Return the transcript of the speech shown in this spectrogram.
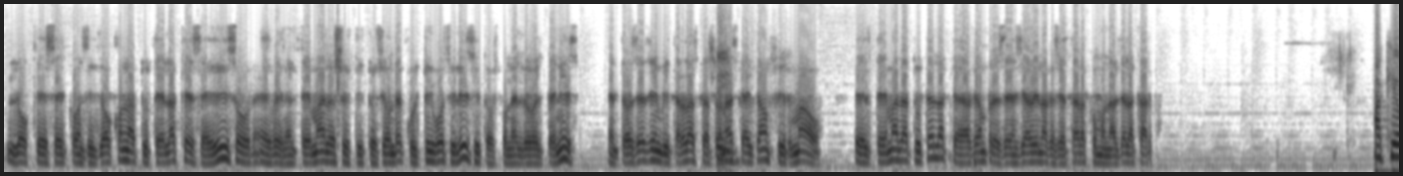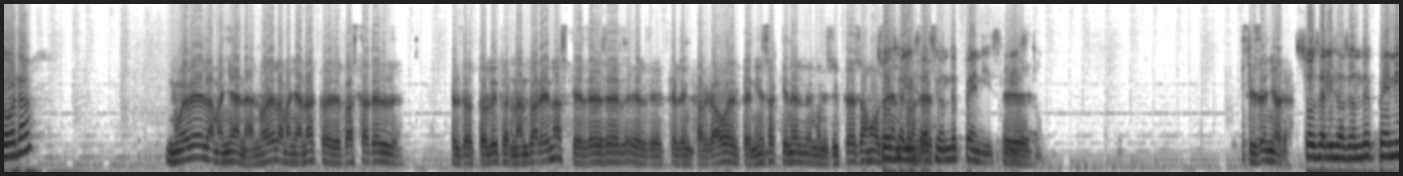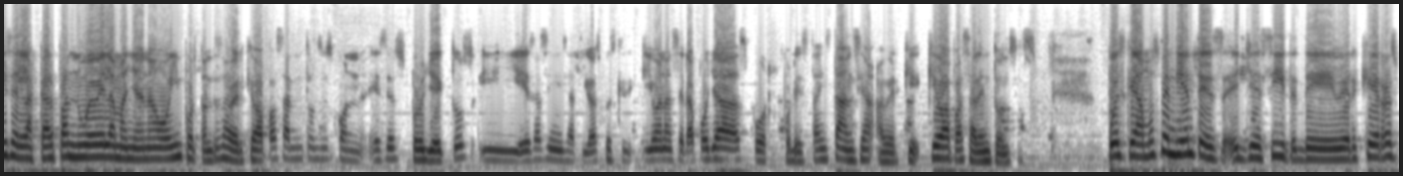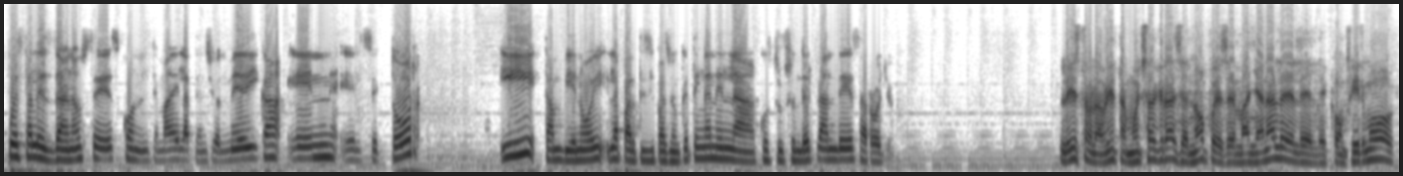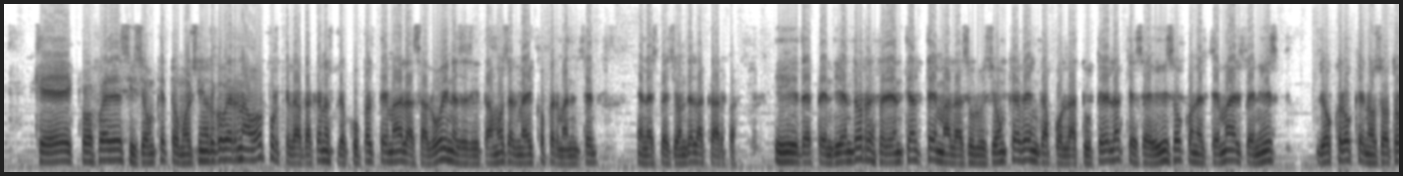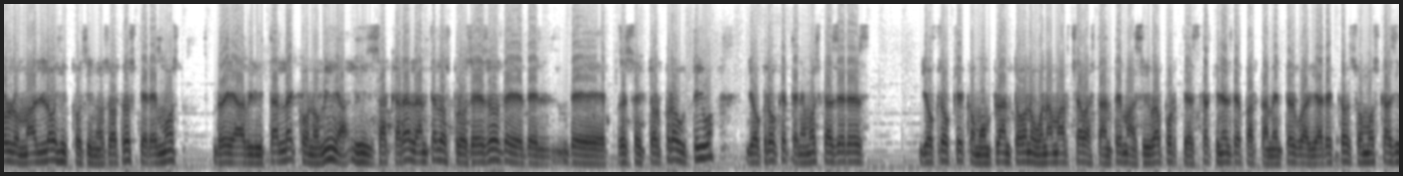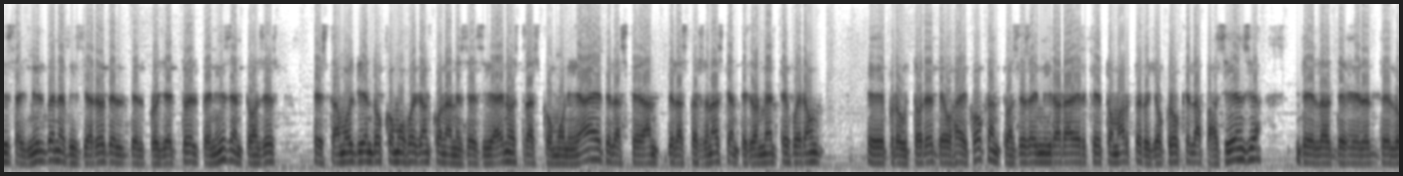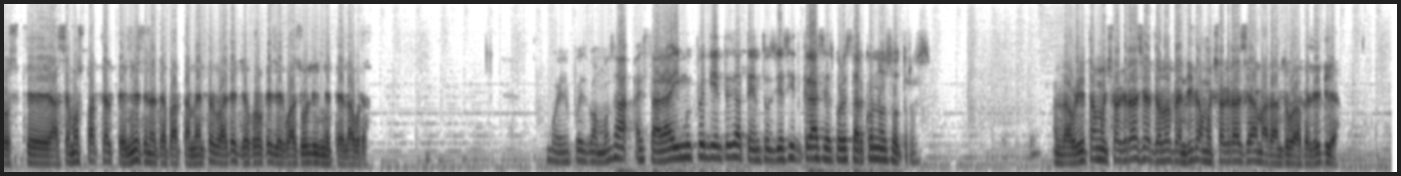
lo que se consiguió con la tutela que se hizo en el tema de la sustitución de cultivos ilícitos con el del PENIS. Entonces, invitar a las personas que hayan firmado el tema de la tutela que hagan presencia en la caseta comunal de la carpa. ¿A qué hora? 9 de la mañana, 9 de la mañana que va a estar el, doctor Luis Fernando Arenas, que él es el, el, encargado del penis aquí en el municipio de San José. Socialización de penis, eh, listo. Sí, señora. Socialización de penis en la carpa 9 de la mañana hoy. Importante saber qué va a pasar entonces con esos proyectos y esas iniciativas pues que, iban a ser apoyadas por, por esta instancia. A ver qué, qué va a pasar entonces. Pues quedamos pendientes, eh, Yesid, de ver qué respuesta les dan a ustedes con el tema de la atención médica en el sector y también hoy la participación que tengan en la construcción del plan de desarrollo. Listo, Laurita, muchas gracias. No, pues eh, mañana le, confirmo qué, fue la decisión que tomó el señor gobernador, porque la verdad que nos preocupa el tema de la salud y necesitamos el médico permanente en, en la expresión de la carpa. Y dependiendo referente al tema, la solución que venga por la tutela que se hizo con el tema del PENIS, yo creo que nosotros lo más lógico, si nosotros queremos rehabilitar la economía y sacar adelante los procesos del de, sector productivo, yo creo que tenemos que hacer es, yo creo que como un plantón o una marcha bastante masiva, porque es que aquí en el departamento de Guayare somos casi 6.000 beneficiarios del, del proyecto del PENIS, entonces estamos viendo cómo juegan con la necesidad de nuestras comunidades, de las, que, de las personas que anteriormente fueron eh, productores de hoja de coca, entonces hay mirar a ver qué tomar, pero yo creo que la paciencia de, de, los que hacemos parte del tenis en el departamento de Guayas, yo creo que llegó a su límite, Laura. Bueno, pues vamos a, estar ahí muy pendientes y atentos. Yesid, gracias por estar con nosotros. Laurita, muchas gracias, Dios los bendiga, muchas gracias, Marandúa, feliz día.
